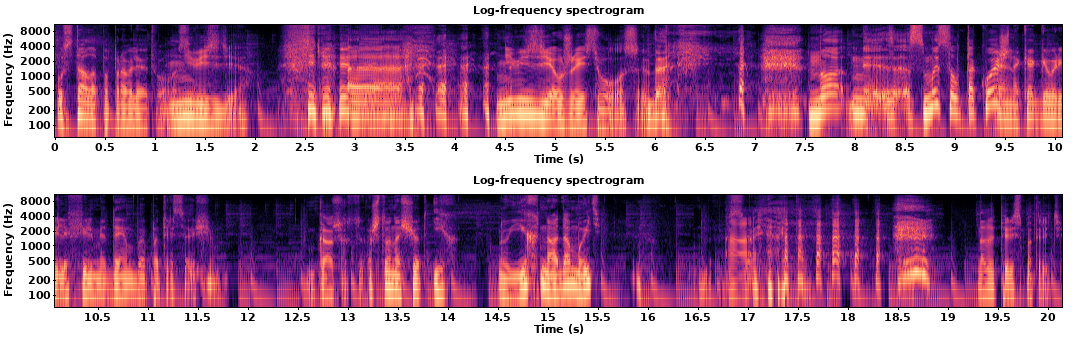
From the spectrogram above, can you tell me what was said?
устало поправляют волосы. Не везде. Э, Не везде уже есть волосы, да. Но э, смысл такой. Правильно, как говорили в фильме ДМБ потрясающем. Как? Что, что насчет их? Ну, их надо мыть. А. Надо пересмотреть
